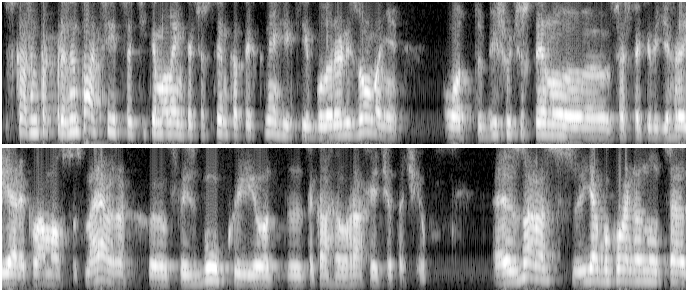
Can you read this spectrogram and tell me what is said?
скажімо так, презентації це тільки маленька частинка тих книг, які були реалізовані. От більшу частину е, все ж таки відіграє реклама в соцмережах, е, Фейсбук і от така географія читачів. Зараз я буквально ну це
